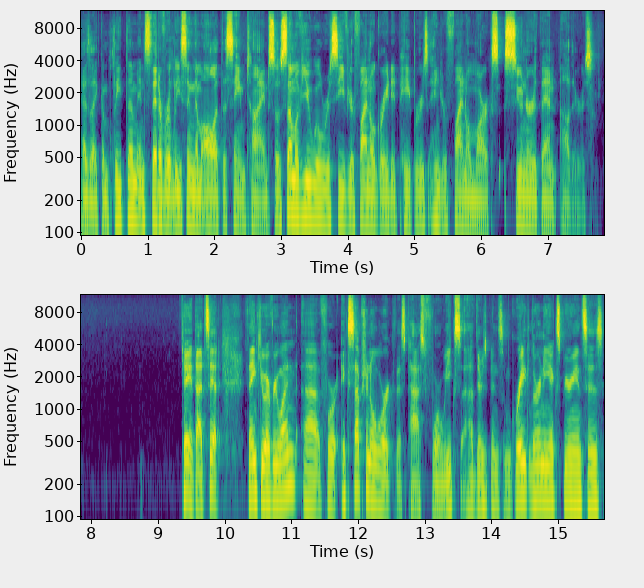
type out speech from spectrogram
as I complete them instead of releasing them all at the same time. So some of you will receive your final graded papers and your final marks sooner than others. Okay, that's it. Thank you, everyone, uh, for exceptional work this past four weeks. Uh, there's been some great learning experiences,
